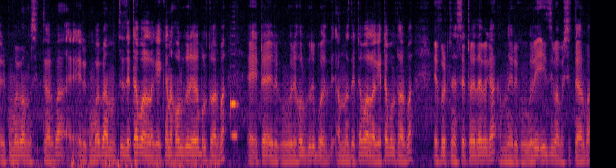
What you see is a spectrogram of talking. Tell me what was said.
এরকমভাবে আমরা শিখতে পারবা এরকম ভাবে আপনাদের যেটা ভালো লাগে এখানে হল করে বলতে পারবা। এটা এরকম করে হল করে আপনার যেটা ভালো লাগে এটা বলতে পারবা। এরপর ট্রান্সলেট হয়ে যাবে গা আপনি এরকম করে ইজিভাবে শিখতে পারবা।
